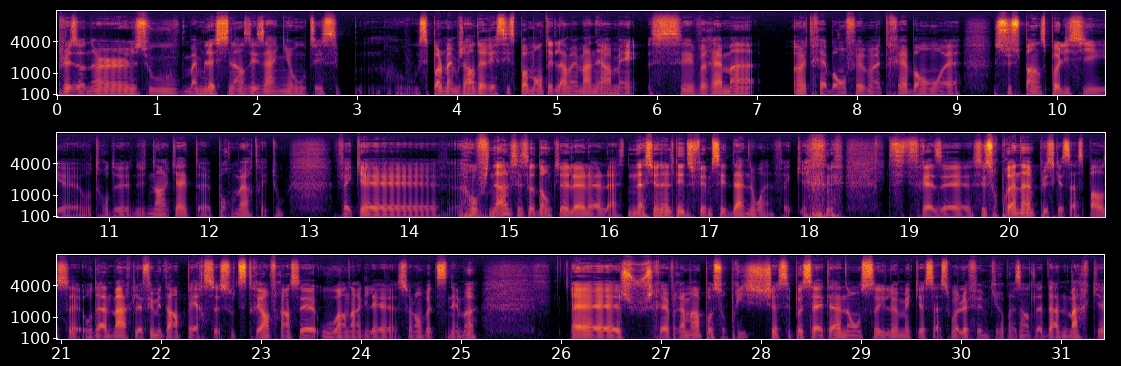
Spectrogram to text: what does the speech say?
Prisoners ou même Le silence des agneaux. C'est pas le même genre de récit, c'est pas monté de la même manière, mais c'est vraiment un très bon film, un très bon euh, suspense policier euh, autour d'une enquête euh, pour meurtre et tout. Fait que, au final, c'est ça. Donc, la, nationalité du film, c'est danois. Fait que c'est très, c'est surprenant puisque ça se passe au Danemark. Le film est en perse, sous-titré en français ou en anglais selon votre cinéma. je serais vraiment pas surpris. Je sais pas si ça a été annoncé, là, mais que ça soit le film qui représente le Danemark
